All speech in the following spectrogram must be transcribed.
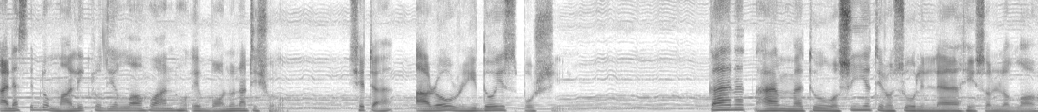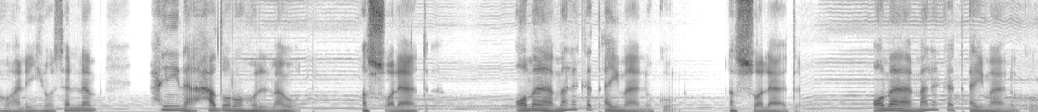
আনাস ইবনু মালিক রদিয়াল্লাহু আনহু এ বর্ণনাটি শোনো সেটা আরও হৃদয়স্পর্শী كانت عامة وصية رسول الله صلى الله عليه وسلم حين حضره الموت الصلاة وما ملكت أيمانكم الصلاة وما ملكت أيمانكم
